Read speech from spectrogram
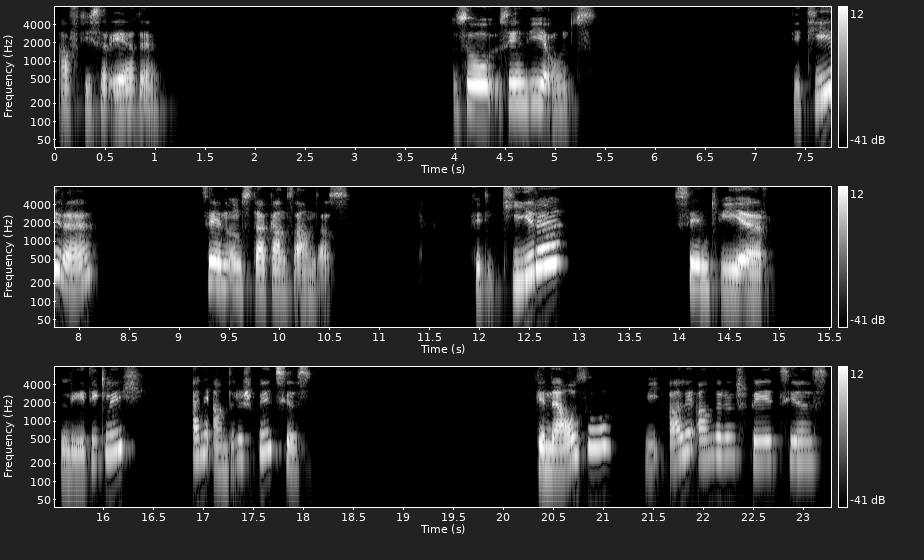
auf dieser Erde. So sehen wir uns. Die Tiere sehen uns da ganz anders. Für die Tiere sind wir lediglich eine andere Spezies. Genauso wie alle anderen Spezies,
